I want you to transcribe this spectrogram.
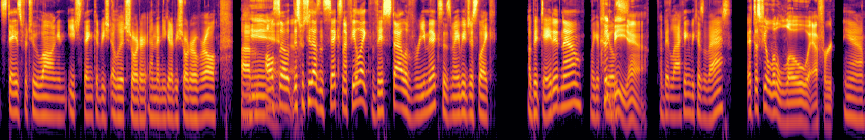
stays for too long and each thing could be a little bit shorter and then you got to be shorter overall. Um, also, this was 2006 and I feel like this style of remix is maybe just like a bit dated now. Like it Could feels be, yeah. a bit lacking because of that. It does feel a little low effort. Yeah.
